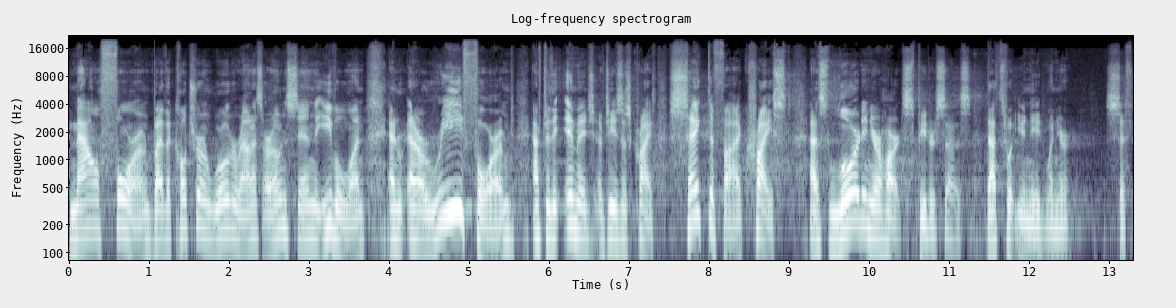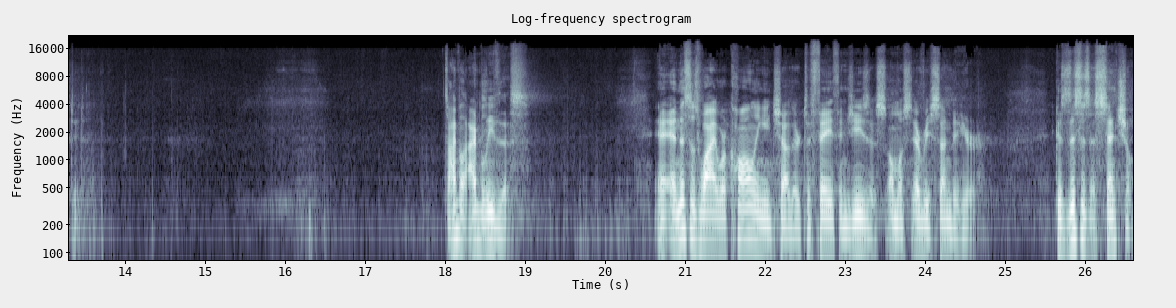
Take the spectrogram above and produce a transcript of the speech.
malformed by the culture and world around us, our own sin, the evil one, and, and are reformed after the image of Jesus Christ. Sanctify Christ as Lord in your hearts, Peter says. That's what you need when you're sifted. So I, I believe this. And this is why we're calling each other to faith in Jesus almost every Sunday here, because this is essential.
